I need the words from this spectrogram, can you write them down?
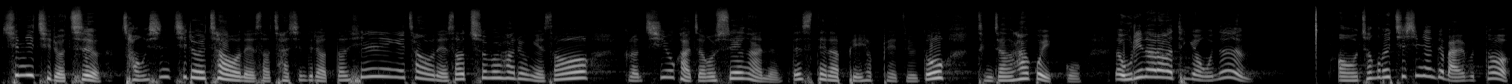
심리치료, 즉 정신치료의 차원에서 자신들의 어떤 힐링의 차원에서 춤을 활용해서 그런 치유 과정을 수행하는 댄스 테라피 협회들도 등장을 하고 있고 그러니까 우리나라 같은 경우는 어, 1970년대 말부터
